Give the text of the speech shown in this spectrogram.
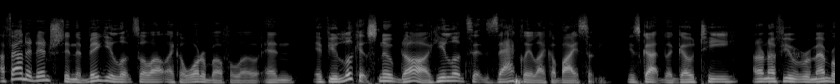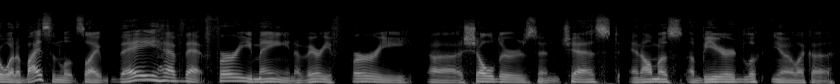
I found it interesting that Biggie looks a lot like a water buffalo. And if you look at Snoop Dogg, he looks exactly like a bison. He's got the goatee. I don't know if you remember what a bison looks like. They have that furry mane, a very furry uh, shoulders and chest, and almost a beard look, you know, like a,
